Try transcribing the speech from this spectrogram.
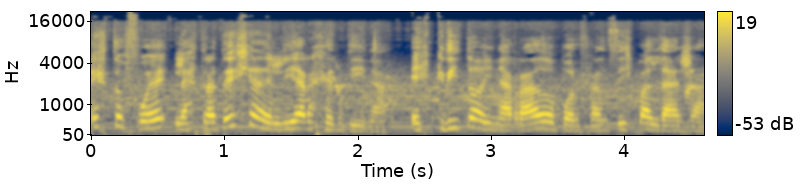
Esto fue La Estrategia del Día Argentina, escrito y narrado por Francisco Aldaya.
